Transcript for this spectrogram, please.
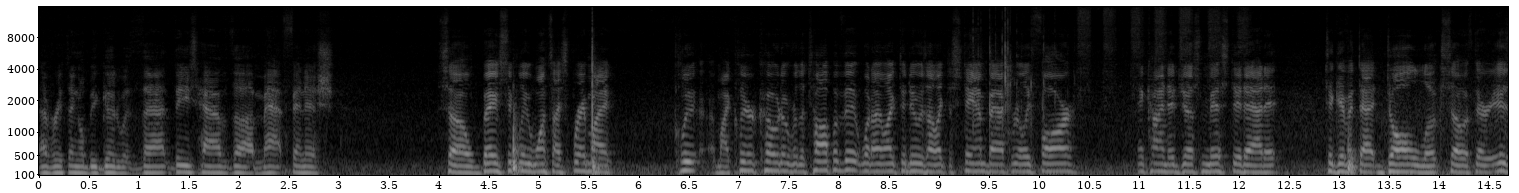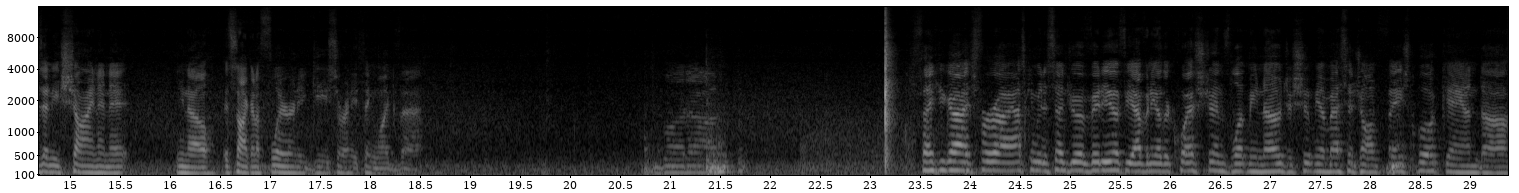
everything will be good with that. These have the matte finish. So basically once I spray my clear my clear coat over the top of it what I like to do is I like to stand back really far and kind of just misted at it to give it that dull look. So if there is any shine in it you know it's not going to flare any geese or anything like that. But uh thank you guys for uh, asking me to send you a video. If you have any other questions let me know. Just shoot me a message on facebook and uh,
